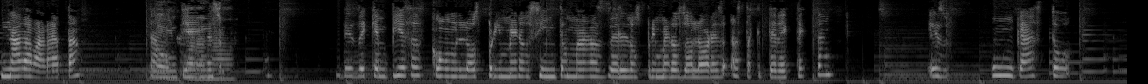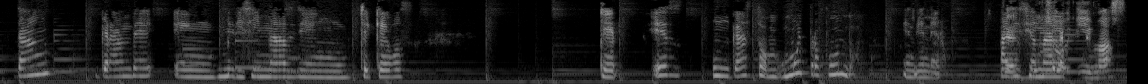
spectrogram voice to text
nada barata. También tienes desde que empiezas con los primeros síntomas, de los primeros dolores hasta que te detectan, es un gasto tan grande en medicinas y en chequeos que es un gasto muy profundo en dinero. Adicional. y más,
